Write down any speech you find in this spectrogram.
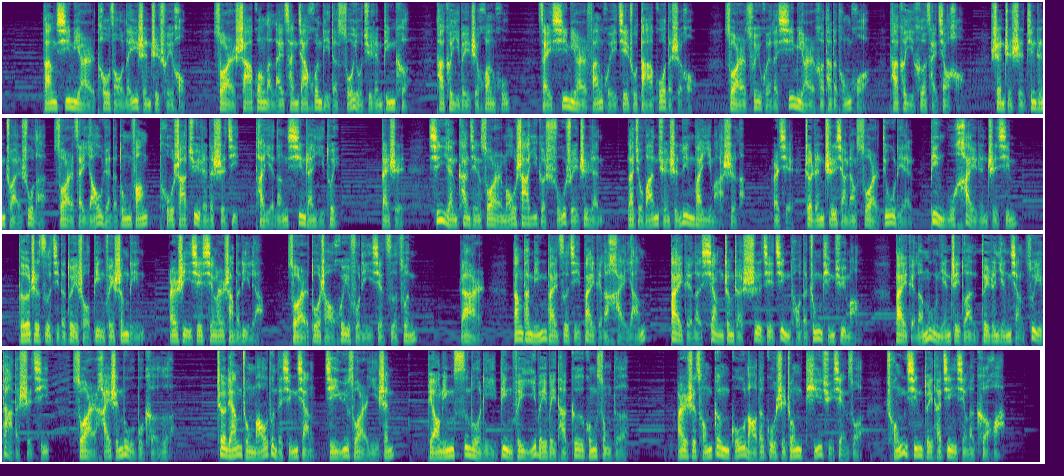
当西米尔偷走雷神之锤后，索尔杀光了来参加婚礼的所有巨人宾客。他可以为之欢呼。在西米尔反悔接触大锅的时候，索尔摧毁了西米尔和他的同伙，他可以喝彩叫好。甚至是听人转述了索尔在遥远的东方屠杀巨人的事迹，他也能欣然以对。但是亲眼看见索尔谋杀一个熟睡之人，那就完全是另外一码事了。而且这人只想让索尔丢脸，并无害人之心。得知自己的对手并非生灵，而是一些形而上的力量。索尔多少恢复了一些自尊，然而，当他明白自己败给了海洋，败给了象征着世界尽头的中庭巨蟒，败给了暮年这段对人影响最大的时期，索尔还是怒不可遏。这两种矛盾的形象集于索尔一身，表明斯诺里并非一味为他歌功颂德，而是从更古老的故事中提取线索，重新对他进行了刻画。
